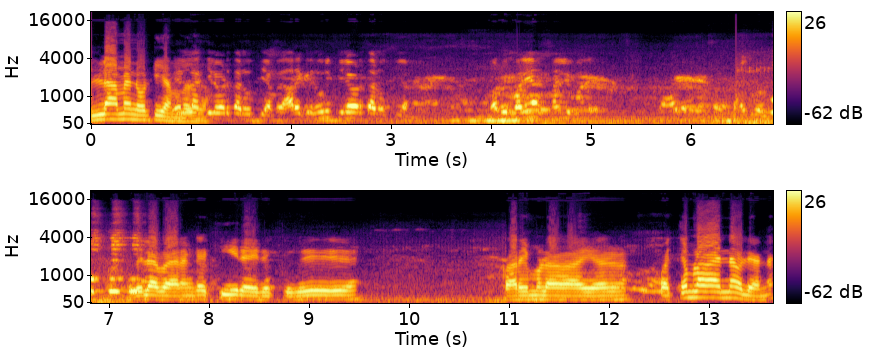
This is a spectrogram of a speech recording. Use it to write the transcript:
எல்லாமே நூற்றி ஐம்பது. எல்லாம் கிலோ எடுத்தா நூத்தி ஐம்பது. அரை கிலோ நூறு கிலோ எடுத்தா நூத்தி ஐம்பது. இதில் வேறங்க கீரை இருக்குது. கறி மிளகாய்கள் பச்சை மிளகாய் என்ன விலை அண்ணா?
